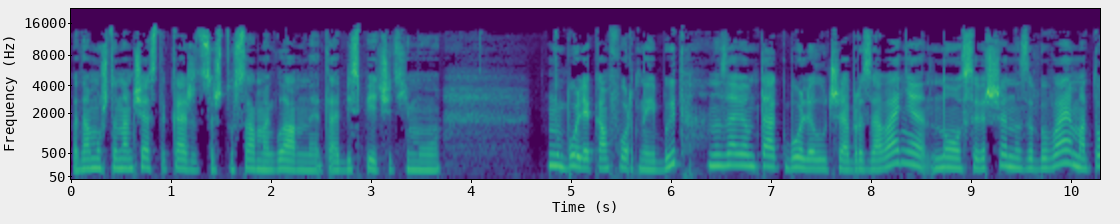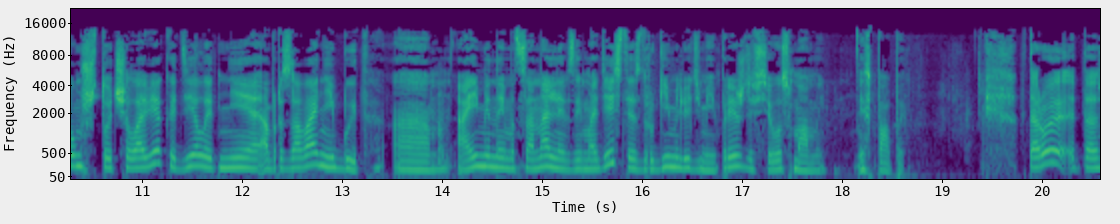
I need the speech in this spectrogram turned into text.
потому что нам часто кажется, что самое главное это обеспечить ему более комфортный быт, назовем так, более лучшее образование, но совершенно забываем о том, что человека делает не образование и быт, а, а именно эмоциональное взаимодействие с другими людьми, прежде всего с мамой и с папой. Второе, это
